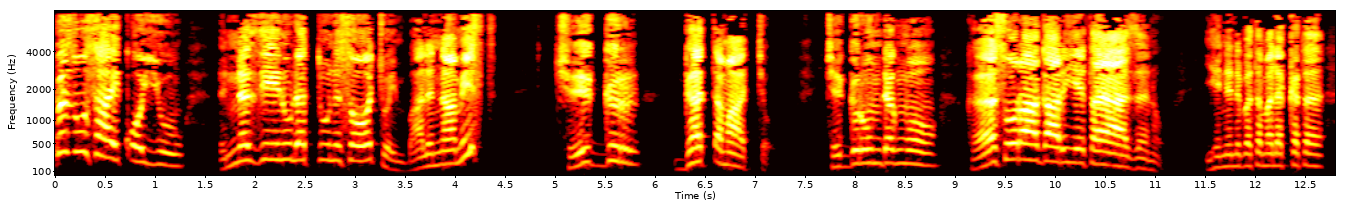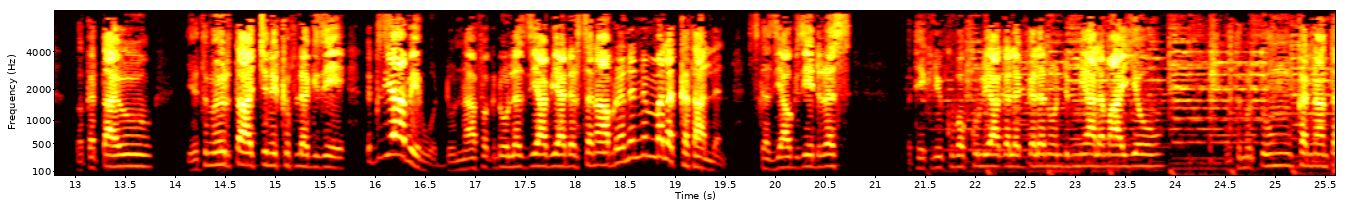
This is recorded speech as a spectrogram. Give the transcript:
ብዙ ሳይቆዩ እነዚህን ሁለቱን ሰዎች ወይም ባልና ሚስት ችግር ገጠማቸው። ችግሩም ደግሞ ከሶራ ጋር የተያያዘ ነው። ይህንን በተመለከተ በቀጣዩ የትምህርታችን ክፍለ ጊዜ እግዚአብሔር ወዶና ፈቅዶ ለዚያ ቢያደርሰን አብረን እንመለከታለን። እስከዚያው ጊዜ ድረስ በቴክኒኩ በኩል ያገለገለን ወንድሜ አለማየው በትምህርቱም ከእናንተ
